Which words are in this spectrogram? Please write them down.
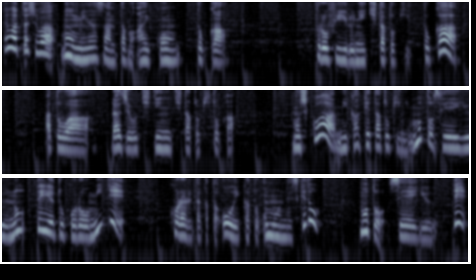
で私はもう皆さん多分アイコンとかプロフィールに来た時とかあとはラジオ聴きに来た時とかもしくは見かけた時に元声優のっていうところを見て来られた方多いかと思うんですけど元声優で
